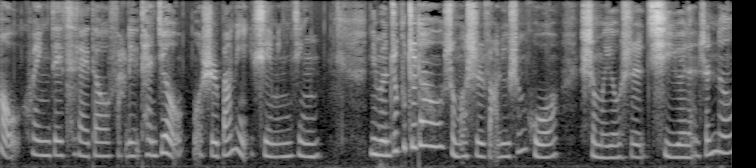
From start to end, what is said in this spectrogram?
好，欢迎再次来到法律探究，我是帮你谢明景。你们知不知道什么是法律生活，什么又是契约人生呢？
